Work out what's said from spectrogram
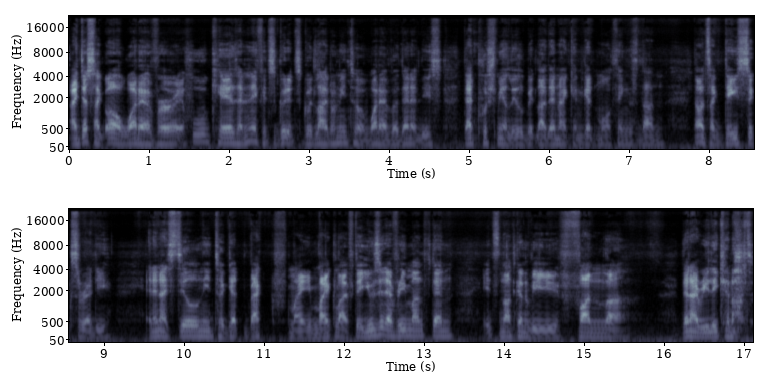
I just like oh whatever who cares? And then if it's good it's good lah. I don't need to whatever then at least that pushed me a little bit lah. Then I can get more things done. Now it's like day six already and then I still need to get back my mic life they use it every month then it's not gonna be fun lah. Then I really cannot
